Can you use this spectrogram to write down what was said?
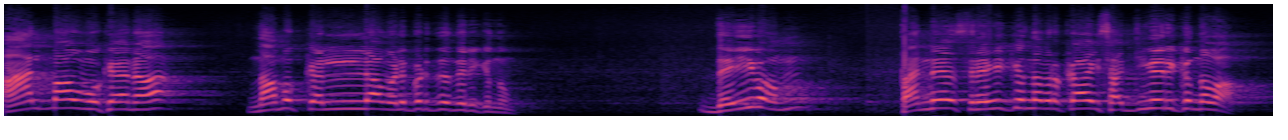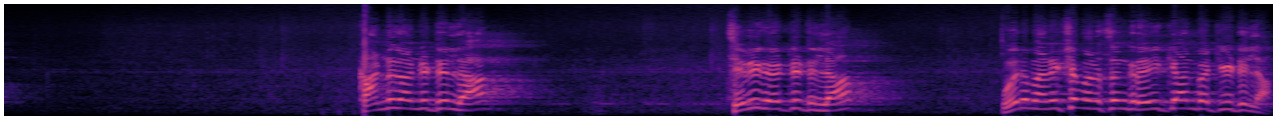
ആത്മാവ് മുഖേന നമുക്കെല്ലാം വെളിപ്പെടുത്തി തന്നിരിക്കുന്നു. ദൈവം തന്നെ സ്നേഹിക്കുന്നവർക്കായി സജ്ജീകരിക്കുന്നവ. കണ്ണു കണ്ടിട്ടില്ല ചെവി കേട്ടിട്ടില്ല ഒരു മനുഷ്യ മനസ്സും ഗ്രഹിക്കാൻ പറ്റിയിട്ടില്ല.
